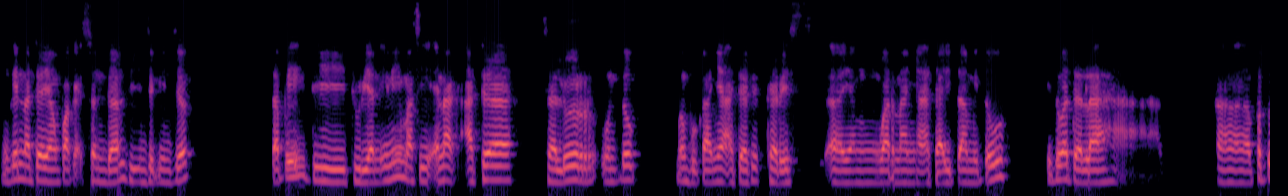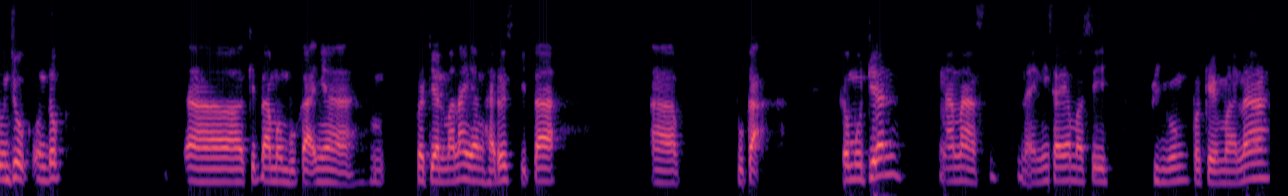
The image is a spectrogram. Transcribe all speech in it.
Mungkin ada yang pakai sendal diinjek-injek. Tapi di durian ini masih enak. Ada jalur untuk membukanya. Ada garis uh, yang warnanya agak hitam itu. Itu adalah uh, petunjuk untuk uh, kita membukanya, bagian mana yang harus kita buka. Kemudian nanas. Nah ini saya masih bingung bagaimana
